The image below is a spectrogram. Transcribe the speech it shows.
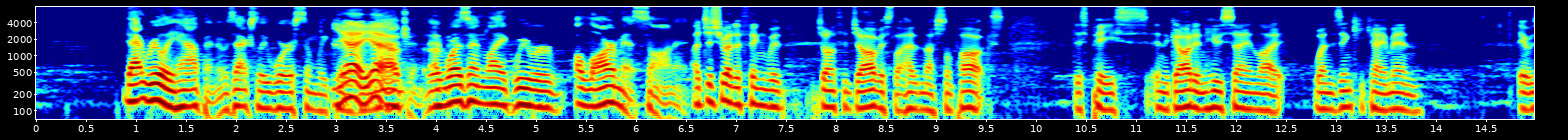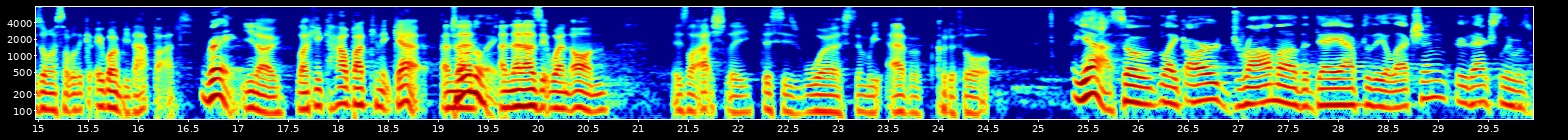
that really happened. It was actually worse than we could Yeah, have yeah. imagined. I'm- it wasn't like we were alarmists on it. I just read a thing with Jonathan Jarvis, like head of national parks. This piece in the Guardian, he was saying like when Zinke came in, it was almost like well, it, won't be that bad, Right. you know, like it, how bad can it get? And Totally. Then, and then as it went on, is like actually this is worse than we ever could have thought. Yeah, so like our drama the day after the election, it actually was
